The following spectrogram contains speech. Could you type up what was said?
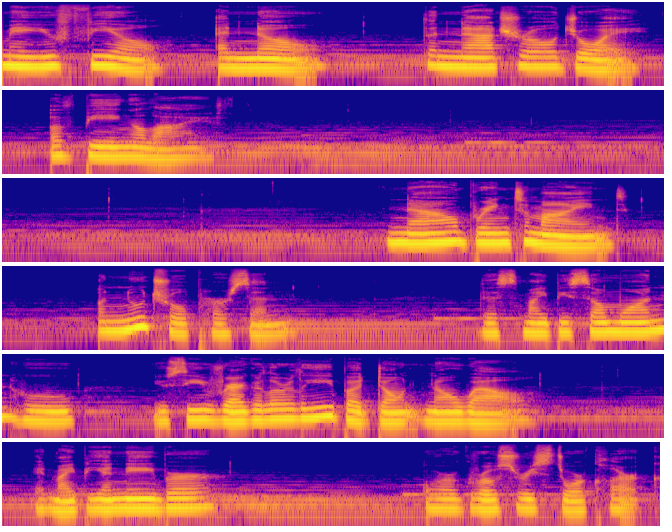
May you feel and know the natural joy of being alive. Now bring to mind a neutral person. This might be someone who you see regularly but don't know well. It might be a neighbor or a grocery store clerk.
